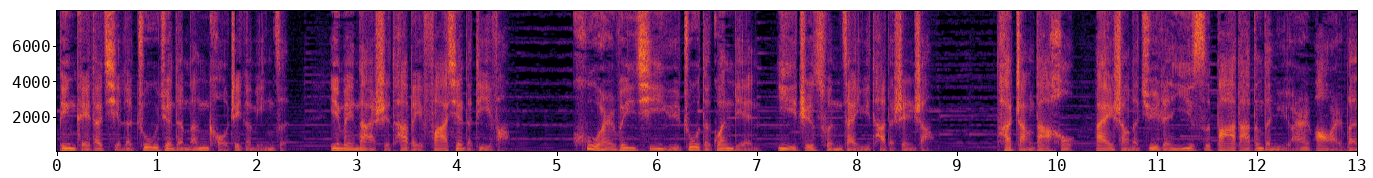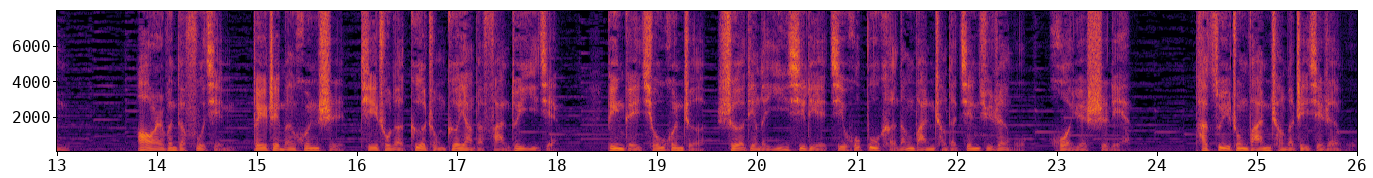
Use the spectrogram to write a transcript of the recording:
并给他起了“猪圈的门口”这个名字。因为那是他被发现的地方，库尔维奇与猪的关联一直存在于他的身上。他长大后爱上了巨人伊斯巴达登的女儿奥尔温。奥尔温的父亲对这门婚事提出了各种各样的反对意见，并给求婚者设定了一系列几乎不可能完成的艰巨任务，或曰试炼。他最终完成了这些任务，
